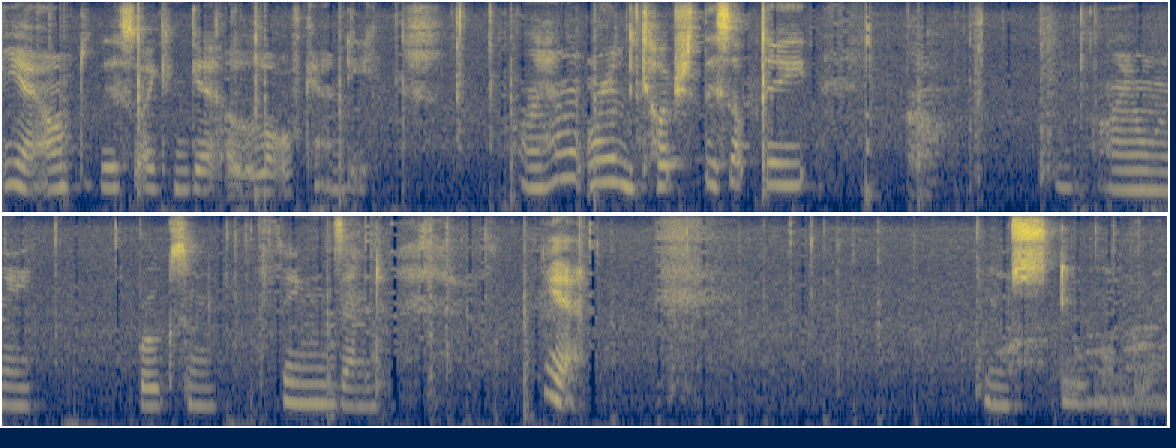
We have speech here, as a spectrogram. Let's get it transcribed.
yeah, after this I can get a lot of candy. I haven't really touched this update. I only broke some things and yeah. I'm still wondering.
